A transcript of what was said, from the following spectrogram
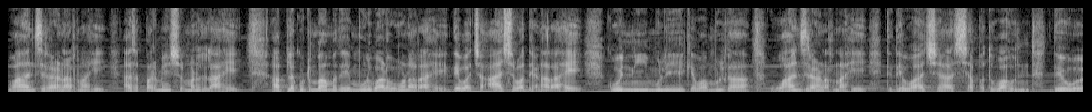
वांज राहणार नाही असं परमेश्वर म्हणलेलं आहे. आपल्या कुटुंबामध्ये मूळबाळ होणार आहे देवाचा आशीर्वाद येणार आहे. कोणी मुली किंवा मुलगा वांज राहणार नाही ते देवाच्या शपथ वाहून देव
